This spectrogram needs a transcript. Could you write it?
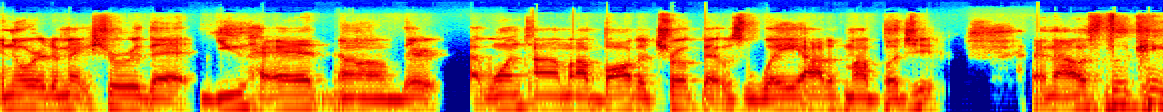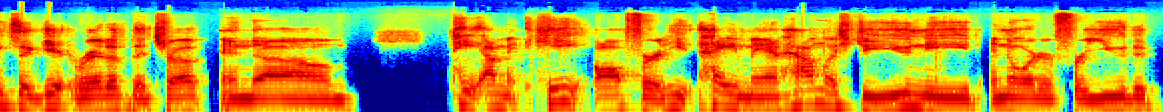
in order to make sure that you had. Um, there at one time, I bought a truck that was way out of my budget, and I was looking to get rid of the truck. And um, he, I mean, he offered. He, hey man, how much do you need in order for you to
